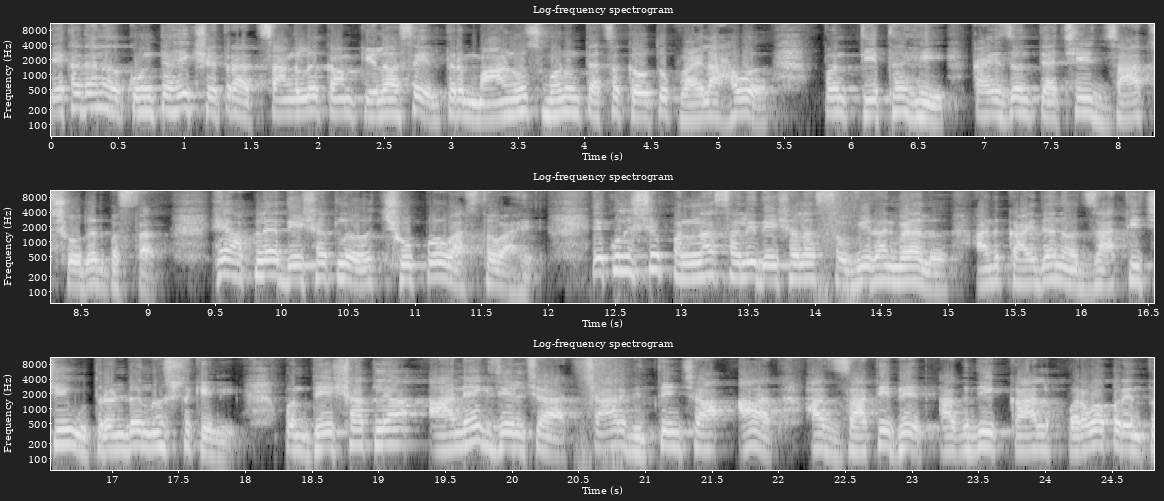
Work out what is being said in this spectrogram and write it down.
एखाद्यानं कोणत्याही क्षेत्रात चांगलं काम केलं असेल तर माणूस म्हणून त्याचं कौतुक व्हायला हवं. पण तिथंही काही जण त्याची जात शोधत बसतात. हे आपल्या देशातलं छुप वास्तव आहे. एकोणीसशे पन्नास साली देशाला संविधान मिळालं आणि कायद्यानं जातीची उतरंड नष्ट केली. पण देशातल्या अनेक जेलच्या चार भिंतींच्या आत हा जातीभेद अगदी काल परवापर्यंत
